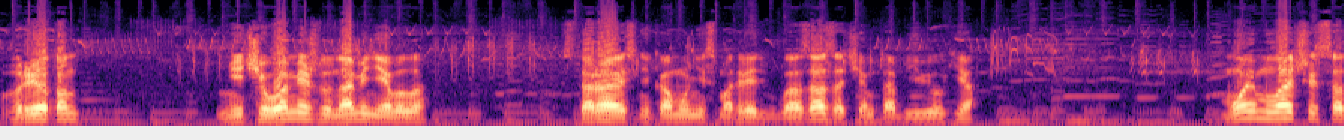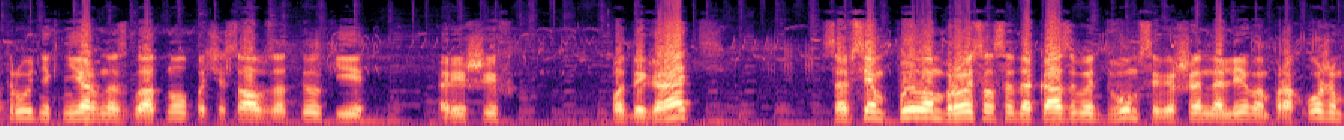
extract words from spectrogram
Врет он. Ничего между нами не было. Стараясь никому не смотреть в глаза, зачем-то объявил я. Мой младший сотрудник нервно сглотнул, почесал в затылке и решив подыграть, со всем пылом бросился доказывать двум совершенно левым прохожим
